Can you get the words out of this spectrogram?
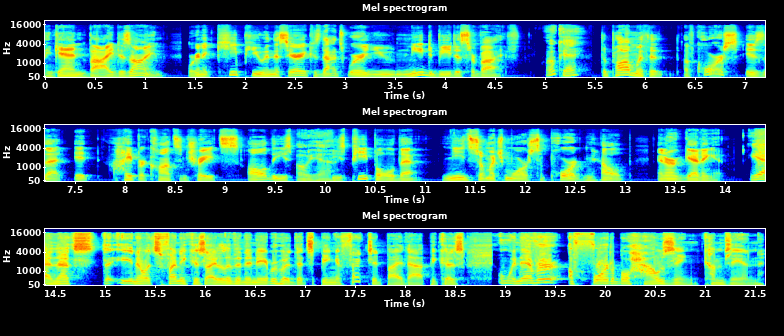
again by design we're going to keep you in this area because that's where you need to be to survive Okay. the problem with it of course is that it hyper concentrates all these Oh, yeah. these people that need so much more support and help and aren't getting it Yeah, and that's the- you know it's funny because I live in a neighborhood that's being affected by that because whenever affordable housing comes in,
